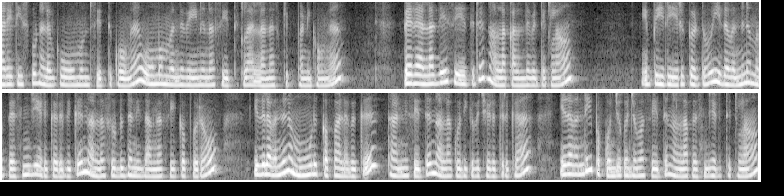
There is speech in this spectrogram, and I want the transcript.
அரை டீஸ்பூன் அளவுக்கு ஓமம் சேர்த்துக்கோங்க. ஓமம் வந்து வேணும்னா சேர்த்துக்கலாம் இல்லைனா ஸ்கிப் பண்ணிக்கோங்க. இப்போ இதை எல்லாத்தையும் சேர்த்துட்டு நல்லா கலந்து விட்டுக்கலாம். இப்போ இது இருக்கட்டும். இதை வந்து நம்ம பிசைஞ்சு எடுக்கிறதுக்கு நல்லா சுடு தண்ணி தாங்க சேர்க்க போகிறோம் இதில் வந்து நான் மூணு கப் அளவுக்கு தண்ணி சேர்த்து நல்லா கொதிக்க வச்சு எடுத்துருக்கேன். இதை வந்து இப்போ கொஞ்சம் கொஞ்சமாக சேர்த்து நல்லா பிசைஞ்சு எடுத்துக்கலாம்.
